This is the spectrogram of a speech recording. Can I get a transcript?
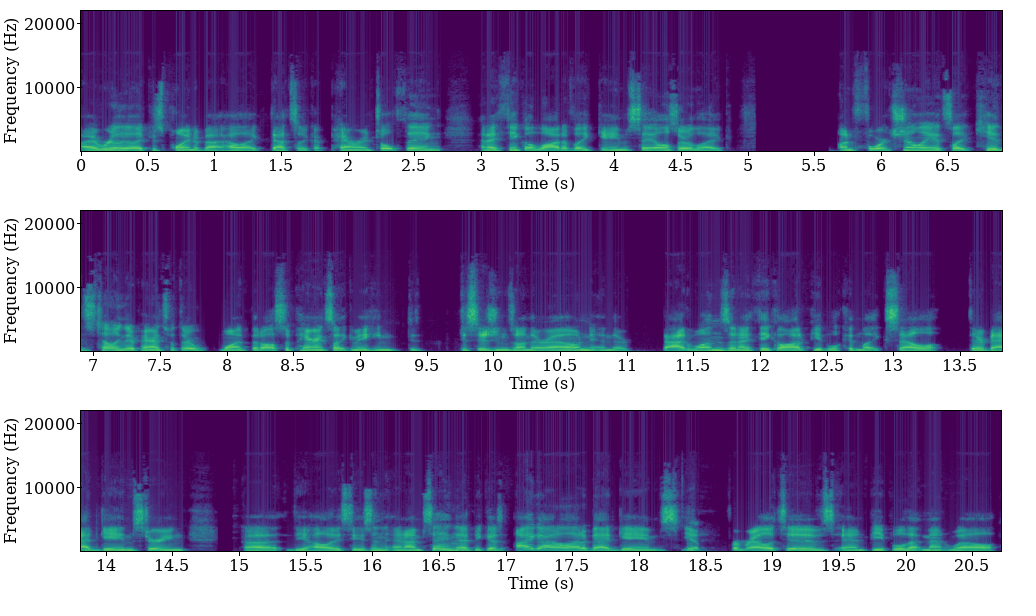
I really like his point about how like that's like a parental thing, and I think a lot of like game sales are like, unfortunately, it's like kids telling their parents what they want, but also parents like making de- decisions on their own and they're bad ones. And I think a lot of people can like sell their bad games during uh, the holiday season. And I'm saying that mm. because I got a lot of bad games yep. from relatives and people that meant well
